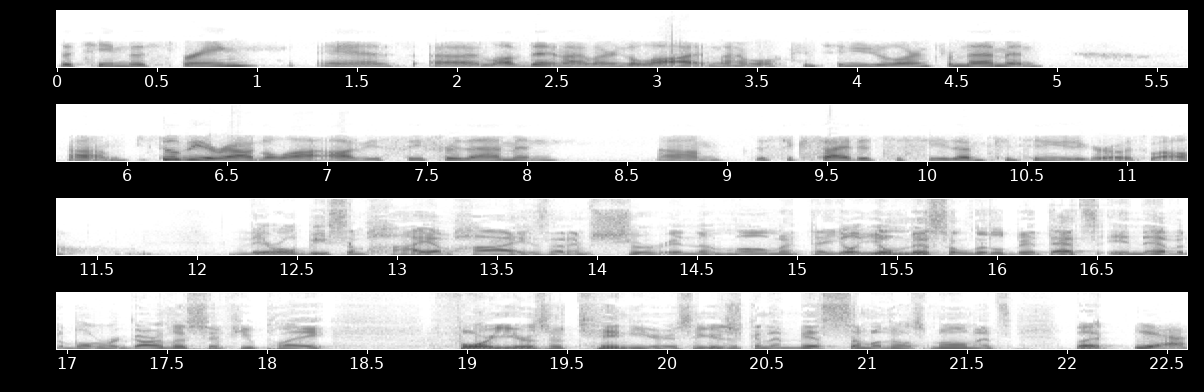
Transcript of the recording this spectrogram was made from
the team this spring, and I uh, loved it, and I learned a lot, and I will continue to learn from them and um, still be around a lot, obviously, for them, and um, just excited to see them continue to grow as well there will be some high of highs that I'm sure in the moment that you'll you'll miss a little bit. That's inevitable, regardless if you play four years or ten years. So you're just going to miss some of those moments. But yeah,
